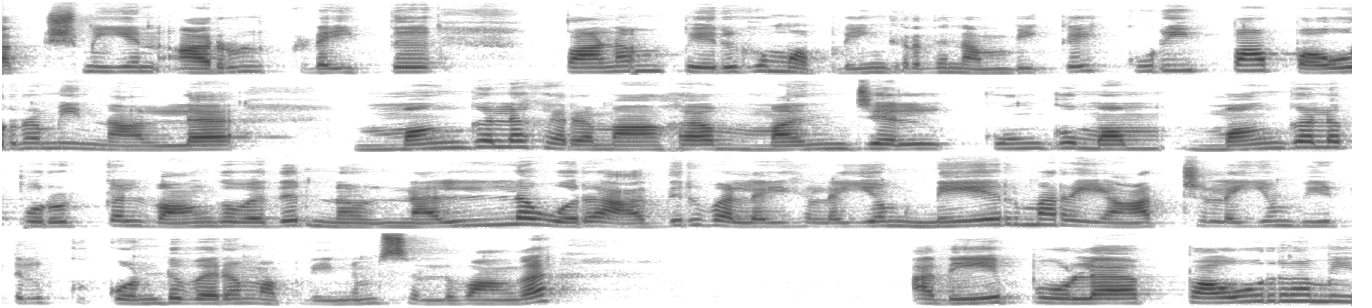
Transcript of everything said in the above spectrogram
லக்ஷ்மியின் அருள் கிடைத்து பணம் பெருகும் அப்படிங்கிறது நம்பிக்கை. குறிப்பாக பௌர்ணமி நாளில் மங்களகரமாக மஞ்சள் குங்குமம் மங்கள பொருட்கள் வாங்குவது நல்ல ஒரு அதிர்வலைகளையும் நேர்மறை ஆற்றலையும் வீட்டிற்கு கொண்டு வரும் அப்படின்னும் சொல்லுவாங்க. அதே போல் பௌர்ணமி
